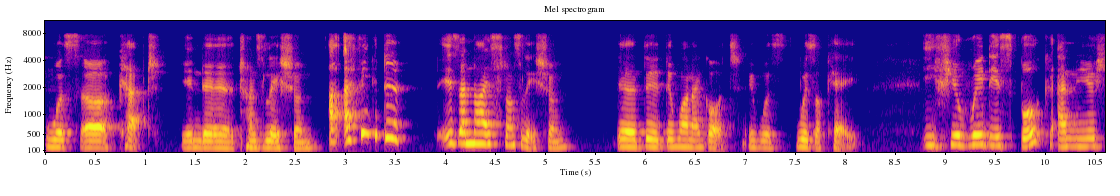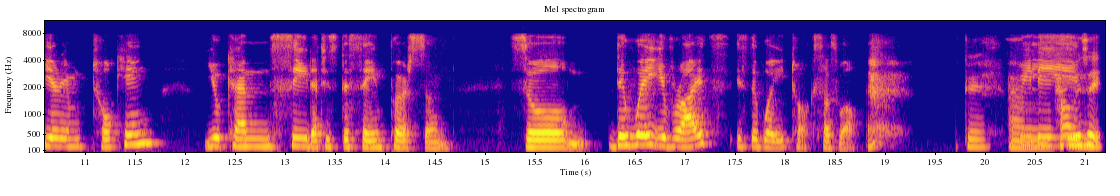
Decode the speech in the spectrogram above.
was uh, kept in the translation. I, I think that is a nice translation. The, the the one I got it was was okay. If you read his book and you hear him talking, you can see that it's the same person. So the way he writes is the way he talks as well. Okay. Um, Really, How is it?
